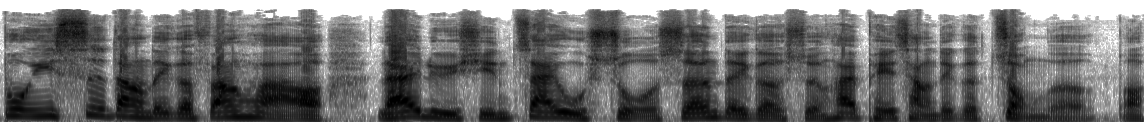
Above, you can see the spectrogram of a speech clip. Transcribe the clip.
不依适当的一个方法哦来履行债务所生的一个损害赔偿的一个总额哦。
